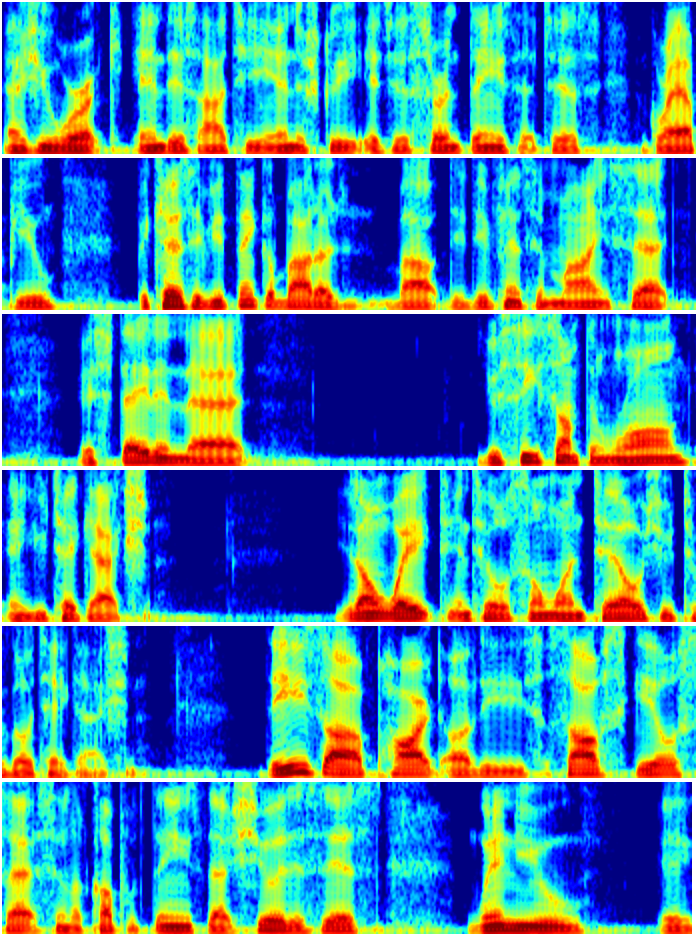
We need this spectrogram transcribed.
as you work in this IT industry. It's just certain things that just grab you. Because if you think about it, about the defensive mindset, it's stating that you see something wrong and you take action. You don't wait until someone tells you to go take action. These are part of these soft skill sets and a couple things that should exist when you eh,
